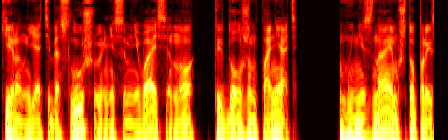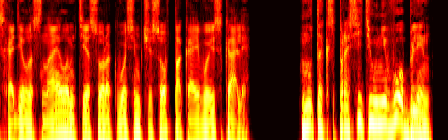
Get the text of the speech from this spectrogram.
«Киран, я тебя слушаю, не сомневайся, но ты должен понять. Мы не знаем, что происходило с Найлом те 48 часов, пока его искали». «Ну так спросите у него, блин!»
